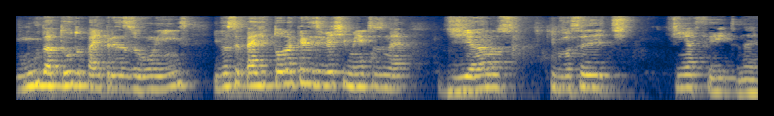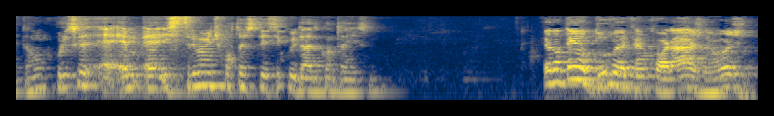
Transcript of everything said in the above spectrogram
muda tudo para empresas ruins e você perde todos aqueles investimentos, né, de anos que você tinha feito, né? Então, por isso é, é, é extremamente importante ter esse cuidado quanto a isso. Eu não tenho dúvida que a coragem hoje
